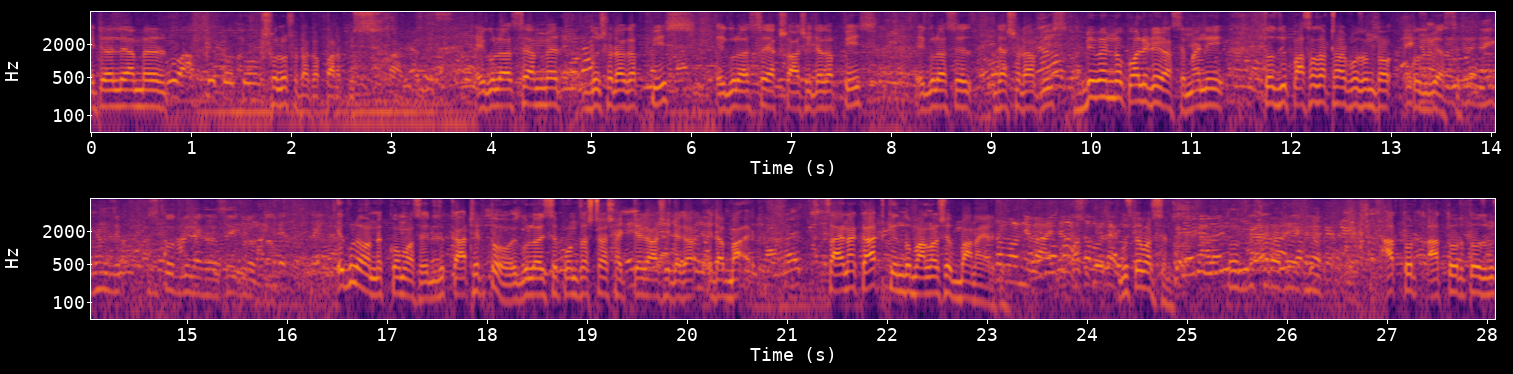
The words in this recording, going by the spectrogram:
এটা হলে আমার ষোলোশো টাকা পার পিস এগুলো আছে আমার দুশো টাকা পিস এগুলো আছে একশো আশি টাকা পিস এগুলো আছে দেড়শো টাকা পিস বিভিন্ন কোয়ালিটির আছে মানে তসবি পাঁচ হাজার টাকা পর্যন্ত তসবি আছে। এগুলো অনেক কম আছে। কাঠের তো এগুলো হচ্ছে পঞ্চাশ টাকা ষাট টাকা আশি টাকা। এটা চায়না কাঠ কিন্তু বাংলাদেশে বানায় আর কি। বুঝতে পারছেন? আতর আতর তসবি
